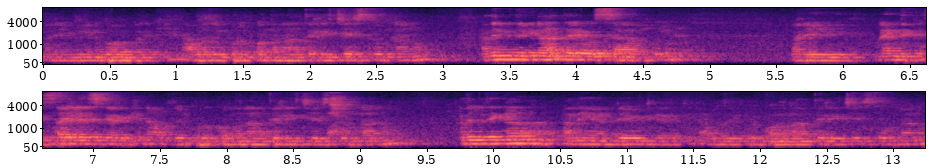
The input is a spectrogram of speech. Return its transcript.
మరి వేణుబాబు గారికి నా హృదయపూర్వక తెలియజేస్తున్నాను అదేవిధంగా దైవ సేవకులు మరి నందిక శైలేష్ గారికి నా హృదయపూర్వక వందనాలు తెలియజేస్తున్నాను. అదేవిధంగా అన్నయ్య డేవిడ్ గారికి నా హృదయపూర్వక వందనాలు తెలియజేస్తున్నాను.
